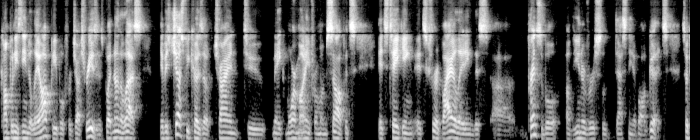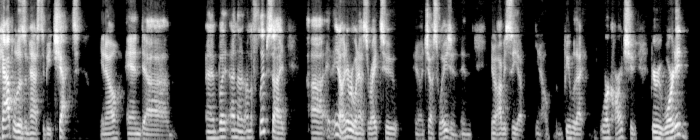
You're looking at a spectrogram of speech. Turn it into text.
companies need to lay off people for just reasons, but nonetheless, if it's just because of trying to make more money from himself, it's it's taking it's sort of violating this uh, principle of the universal destiny of all goods. So capitalism has to be checked, you know, and uh, and but on the, on the flip side uh, you know, and everyone has the right to, you know, just wage and, and you know, obviously, uh, you know, people that work hard should be rewarded,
